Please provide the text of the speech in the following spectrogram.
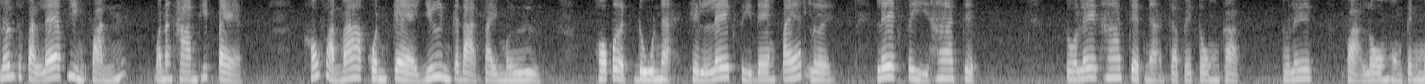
เริ่มจากฝันแรกผู้หญิงฝัน วันอังคารที่ 8เขาฝันว่าคนแก่ยื่นกระดาษใส่มือ พอเปิดดูน่ะเห็นเลขสีแดงแป๊ดเลย เลขสี่ห้าเจ็ดตัวเลขห้าเจ็ดเนี่ยจะไปตรงกับตัวเลขฝาโลงของแตงโม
